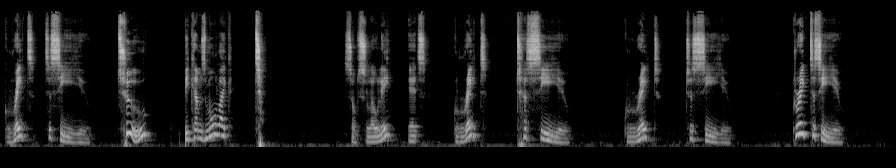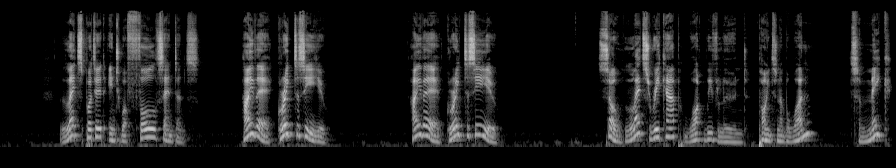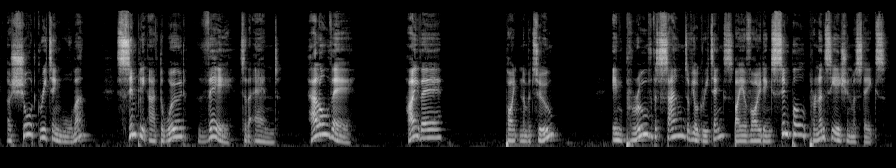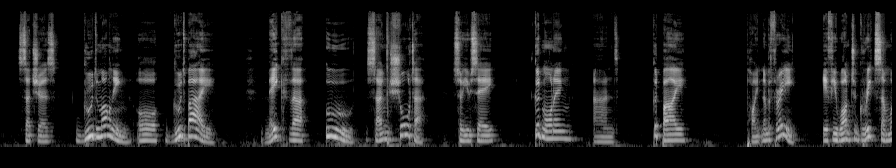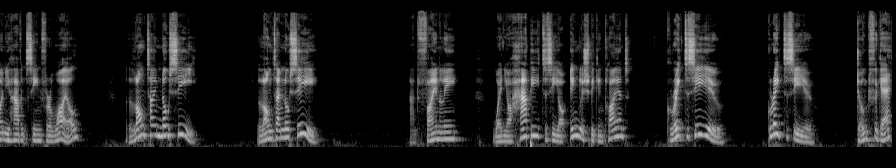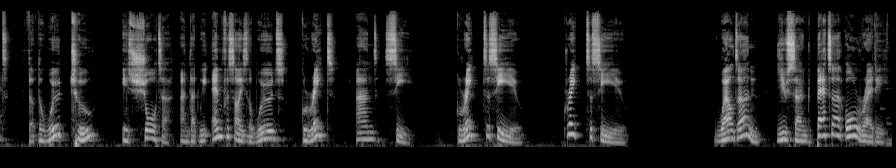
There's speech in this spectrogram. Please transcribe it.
Great to see you. To becomes more like t. So, slowly, it's great to see you. Great to see you. Great to see you. Let's put it into a full sentence. Hi there, great to see you. Hi there, great to see you. So let's recap what we've learned. Point number one to make a short greeting warmer, simply add the word there to the end. Hello there. Hi there. Point number two Improve the sound of your greetings by avoiding simple pronunciation mistakes, such as good morning or goodbye. Make the oo sound shorter, so you say good morning and goodbye. Point number three. If you want to greet someone you haven't seen for a while, long time no see. Long time no see. And finally, when you're happy to see your English speaking client, great to see you. Great to see you. Don't forget that the word to is shorter and that we emphasize the words great and see. Great to see you. Great to see you. Well done. You sound better already.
